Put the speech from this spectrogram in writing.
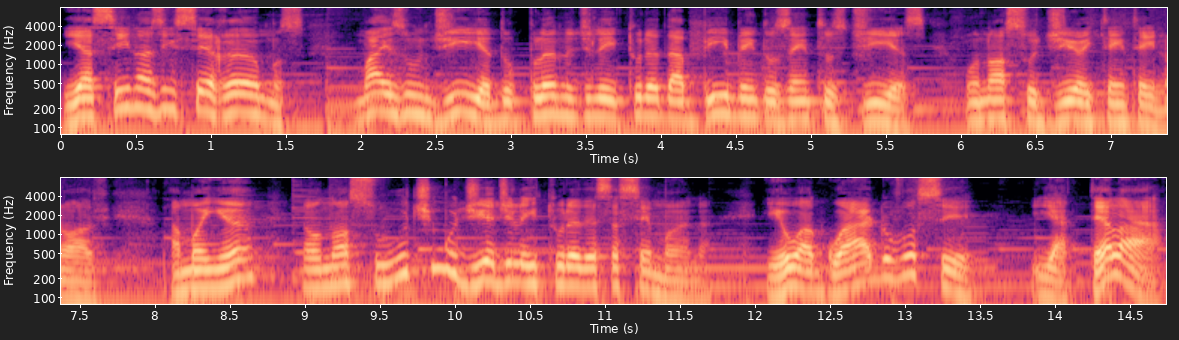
E assim nós encerramos mais um dia do plano de leitura da Bíblia em 200 dias, o nosso dia 89. Amanhã é o nosso último dia de leitura dessa semana. Eu aguardo você e até lá!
